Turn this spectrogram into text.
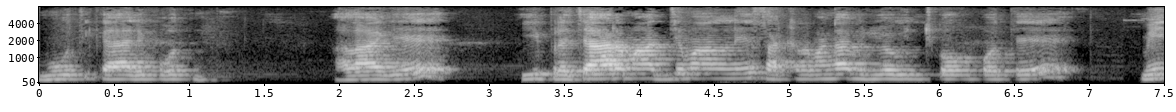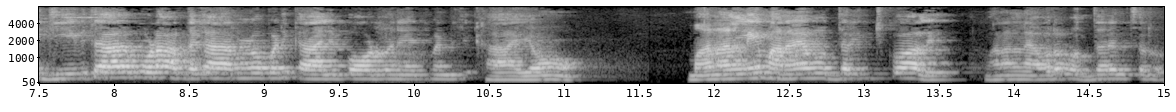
మూతి కాలిపోతుంది. అలాగే ఈ ప్రచార మాధ్యమాలని సక్రమంగా వినియోగించుకోకపోతే మీ జీవితాలు కూడా అంధకారంలో పడి కాలిపోవడం అనేటువంటిది ఖాయం. మనల్ని మనమే ఉద్ధరించుకోవాలి. మనల్ని ఎవరు ఉద్ధరించరు.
